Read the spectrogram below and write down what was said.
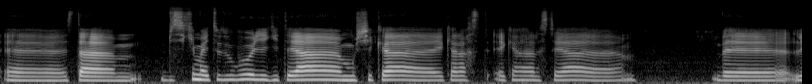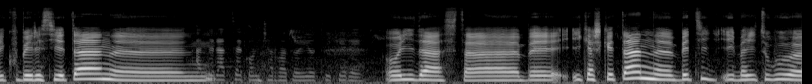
Eta um, biziki maitu dugu hori egitea musika ekararaztea uh, be, leku berezietan. Uh, Ateratza kontserbatoriotik ere? Hori da, eta be, ikasketan beti baditugu uh,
